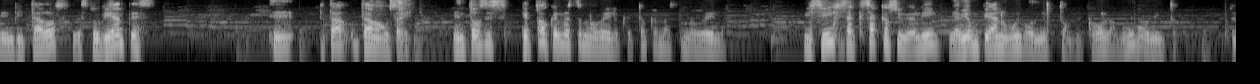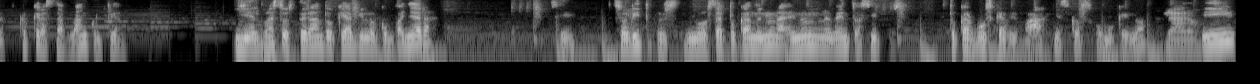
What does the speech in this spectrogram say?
invitados, de estudiantes, eh, estábamos ahí. Entonces, que toque el maestro novelo, que toque el maestro novelo. Y sí, saca, saca su violín y había un piano muy bonito, de cola, muy bonito. Creo que era hasta blanco el piano y el maestro esperando que alguien lo acompañara, ¿sí? Solito, pues no está tocando en, una, en un evento así, pues tocar música de y cosas como que no. Claro. Y,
